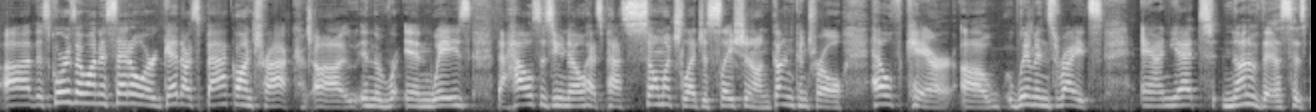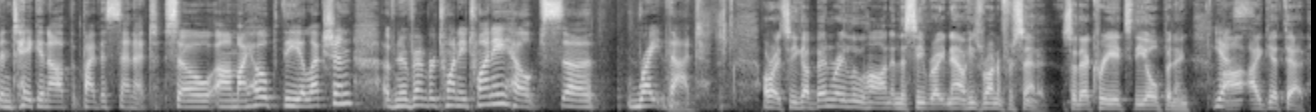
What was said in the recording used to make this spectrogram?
Uh, the scores I want to settle or get us back on track uh, in the in ways the House, as you know, has passed so much legislation on gun control, health care, uh, women's rights, and yet none of this has been taken up by the Senate. So um, I hope the election of November 2020 helps uh, right that. All right, so you got Ben Ray Lujan in the seat right now. He's running for Senate. So that creates the opening. Yes. Uh, I get that.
